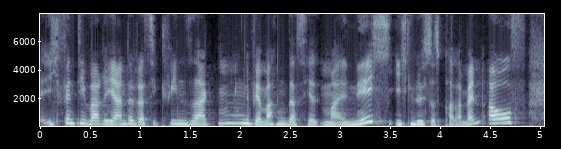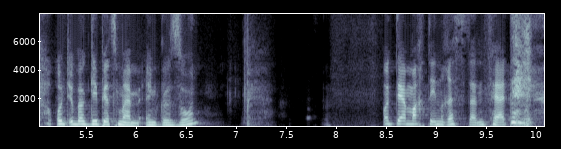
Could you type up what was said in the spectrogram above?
ich finde die Variante, dass die Queen sagt, hm, wir machen das hier mal nicht. Ich löse das Parlament auf und übergebe jetzt meinem Enkelsohn. Und der macht den Rest dann fertig.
